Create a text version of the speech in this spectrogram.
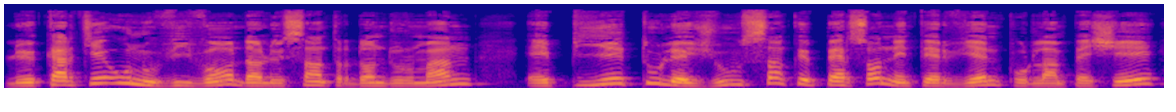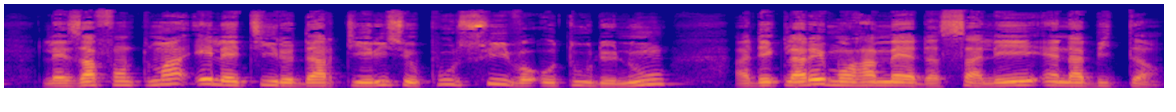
Le quartier où nous vivons, dans le centre d'Ondurman, est pillé tous les jours sans que personne n'intervienne pour l'empêcher. Les affrontements et les tirs d'artillerie se poursuivent autour de nous, a déclaré Mohamed Saleh, un habitant.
